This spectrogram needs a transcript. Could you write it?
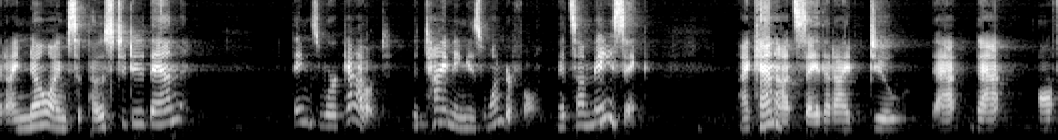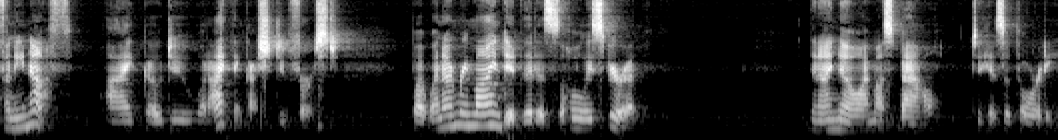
that I know I'm supposed to do then, things work out. The timing is wonderful. It's amazing. I cannot say that I do that that often enough. I go do what I think I should do first. But when I'm reminded that it's the Holy Spirit, then I know I must bow to his authority.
